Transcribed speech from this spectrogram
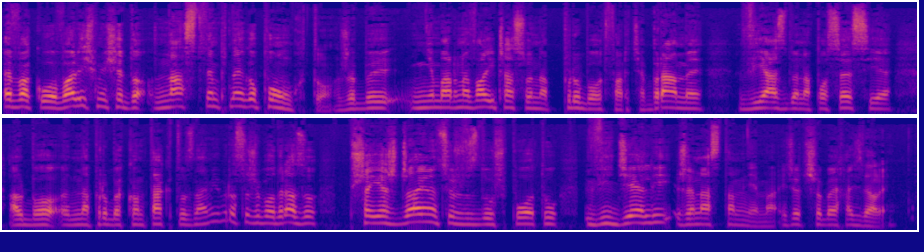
ewakuowaliśmy się do następnego punktu, żeby nie marnowali czasu na próbę otwarcia bramy, wjazdu na posesję albo na próbę kontaktu z nami, po prostu żeby od razu przejeżdżając już wzdłuż płotu widzieli, że nas tam nie ma i że trzeba jechać dalej.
